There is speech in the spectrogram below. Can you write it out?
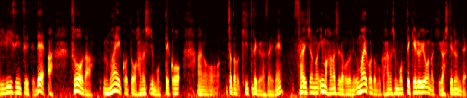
リリースについてで、あ、そうだ、うまいことを話に持ってこう。あの、ちょっと聞いててくださいね。最初の今話してたことにうまいこと僕話持っていけるような気がしてるんで。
